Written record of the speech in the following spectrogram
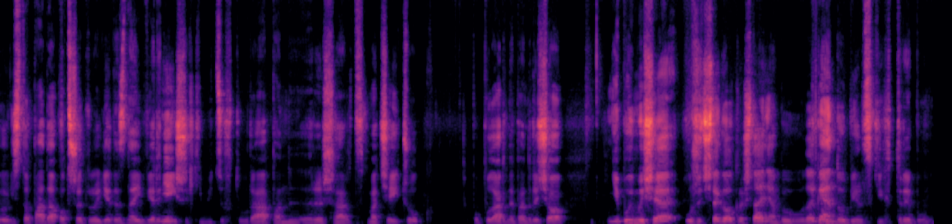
listopada odszedł jeden z najwierniejszych kibiców tura, pan Ryszard Maciejczuk. Popularny pan Rysio, nie bójmy się użyć tego określenia, był legendą bielskich trybun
